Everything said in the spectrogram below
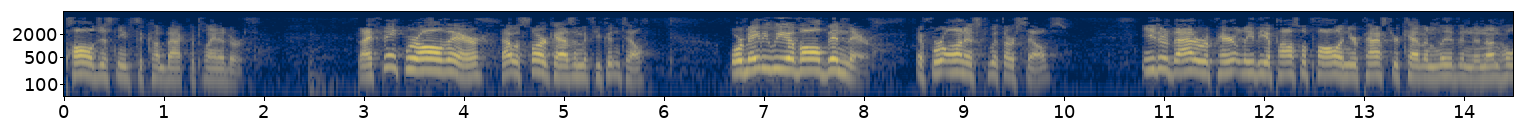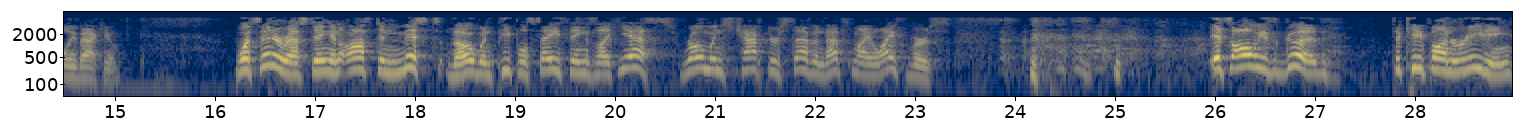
Paul just needs to come back to planet Earth. And I think we're all there. That was sarcasm if you couldn't tell. Or maybe we have all been there, if we're honest with ourselves. Either that or apparently the Apostle Paul and your Pastor Kevin live in an unholy vacuum. What's interesting and often missed though when people say things like, yes, Romans chapter 7, that's my life verse. it's always good to keep on reading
